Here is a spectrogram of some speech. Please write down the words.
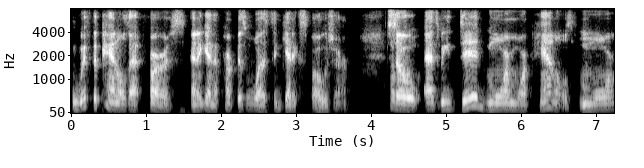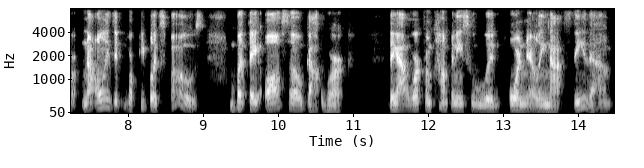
with the panels at first, and again, the purpose was to get exposure. So as we did more and more panels, more not only did more people exposed, but they also got work. They got work from companies who would ordinarily not see them.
